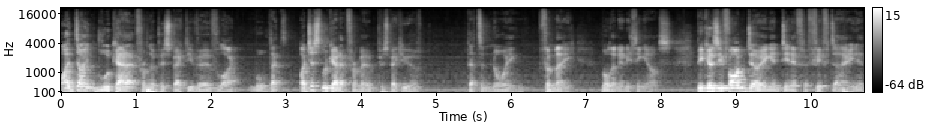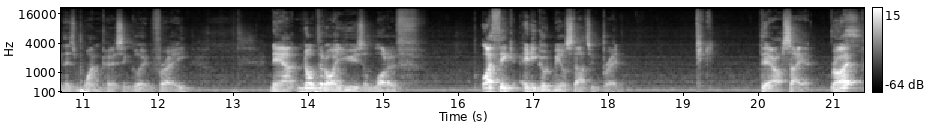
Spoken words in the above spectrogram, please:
I don't look at it from the perspective of like, well, that's. I just look at it from a perspective of that's annoying for me more than anything else. Because if I'm doing a dinner for fifteen and there's one person gluten free, now not that I use a lot of. I think any good meal starts with bread. There, I'll say it right. Yes.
